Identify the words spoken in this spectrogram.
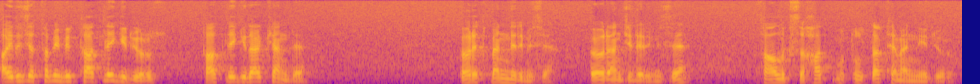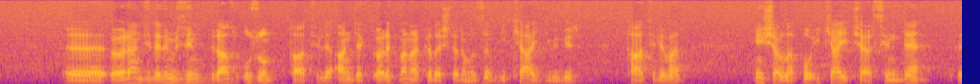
Ayrıca tabii bir tatile giriyoruz. Tatile girerken de öğretmenlerimize, öğrencilerimize sağlık, sıhhat, mutluluklar temenni ediyorum. Ee, öğrencilerimizin biraz uzun tatili ancak öğretmen arkadaşlarımızın iki ay gibi bir tatili var. İnşallah bu iki ay içerisinde e,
